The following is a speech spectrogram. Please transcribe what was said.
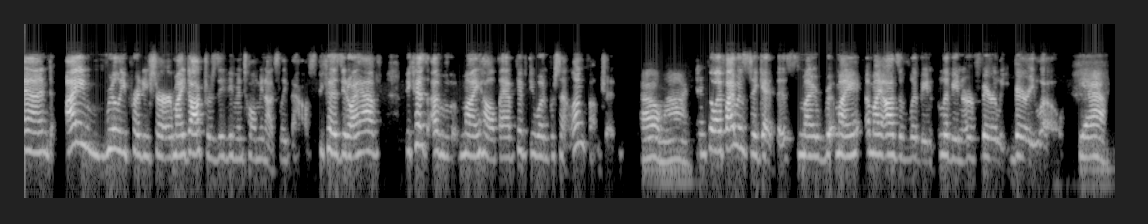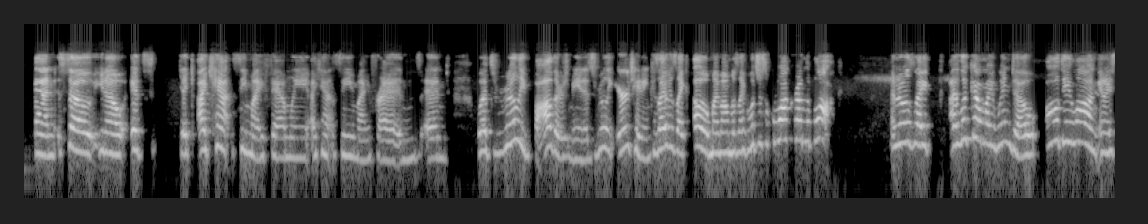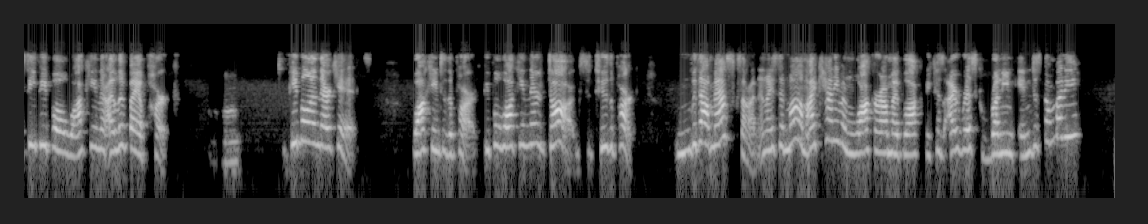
and I'm really pretty sure my doctors didn't even told me not to leave the house because you know I have because of my health I have 51% lung function. Oh my. And so if I was to get this my my my odds of living living are fairly very low. Yeah. And so you know it's like I can't see my family I can't see my friends. And what's really bothers me and it's really irritating because I was like oh my mom was like well just walk around the block and I was like, I look out my window all day long and I see people walking there. I live by a park. uh-huh. People and their kids walking to the park. People walking their dogs to the park without masks on. And I said, Mom, I can't even walk around my block because I risk running into somebody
